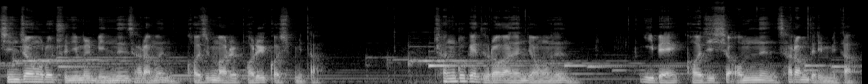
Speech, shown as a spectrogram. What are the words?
진정으로 주님을 믿는 사람은 거짓말을 버릴 것입니다. 천국에 들어가는 영혼은 입에 거짓이 없는 사람들입니다.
